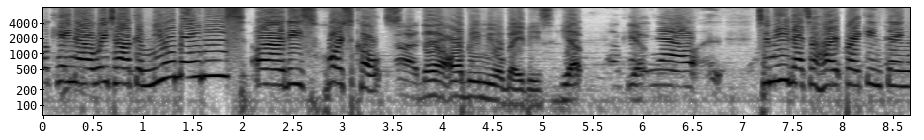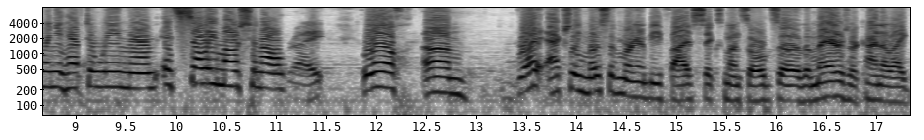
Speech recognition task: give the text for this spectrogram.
Okay, now are we talking mule babies or are these horse colts? Uh, they'll all be mule babies. Yep. Okay, Yep. now to me that's a heartbreaking thing when you have to wean them. It's so emotional. Right. Well, um, right. Actually, most of them are going to be five, six months old. So the mares are kind of like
